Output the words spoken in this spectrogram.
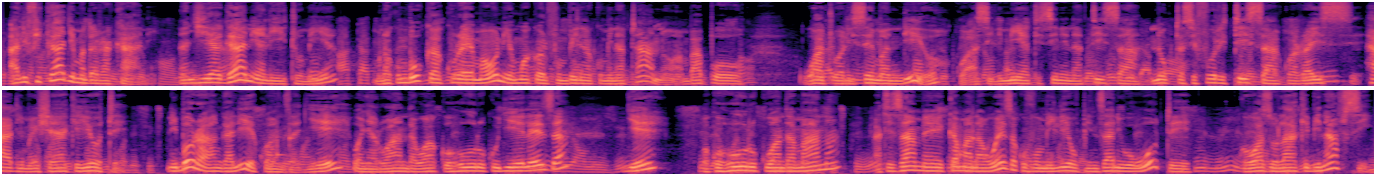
alifikaje madarakani na njia gani aliitumia? Mnakumbuka kura ya maoni ya mwaka 2015 ambapo watu walisema ndio kwa asilimia 99.09 kwa rais hadi maisha yake yote. Ni bora aangalie kwanza, je, Wanyarwanda wako huru kujieleza? Je, wako huru kuandamana? Atizame kama anaweza kuvumilia upinzani wowote kwa wazo lake binafsi.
